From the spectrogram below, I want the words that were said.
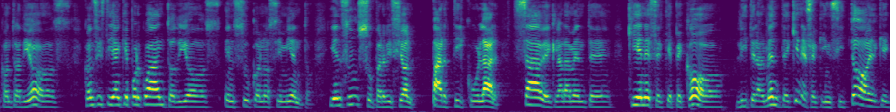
contra Dios consistía en que por cuanto Dios, en su conocimiento y en su supervisión particular, sabe claramente quién es el que pecó, literalmente, quién es el que incitó, el que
